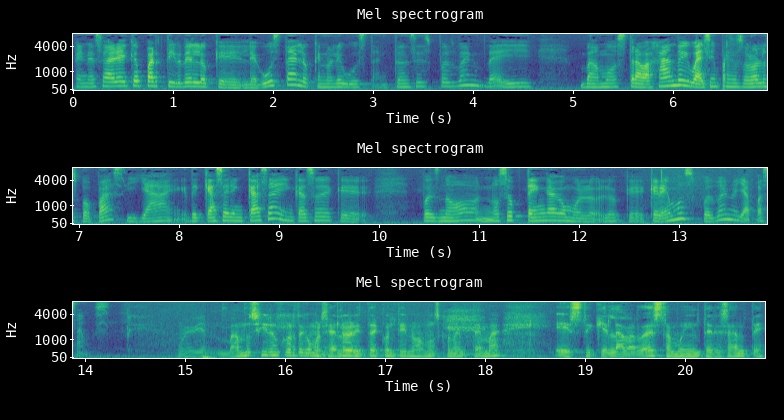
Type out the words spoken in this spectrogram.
en esa área hay que partir de lo que le gusta, lo que no le gusta. Entonces, pues bueno, de ahí vamos trabajando, igual siempre asesoro a los papás y ya de qué hacer en casa y en caso de que pues no, no se obtenga como lo, lo que queremos, pues bueno, ya pasamos. Muy bien, vamos a ir a un corte comercial, ahorita continuamos con el tema, este que la verdad está muy interesante.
